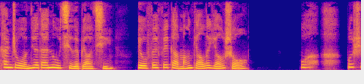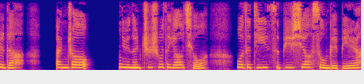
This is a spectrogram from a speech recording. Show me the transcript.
看着我略带怒气的表情，柳菲菲赶忙摇了摇手。不，不是的，按照。女能之书的要求，我的第一次必须要送给别人，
